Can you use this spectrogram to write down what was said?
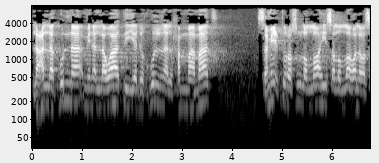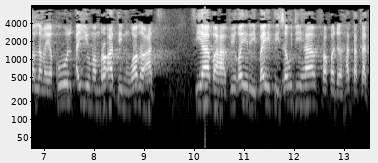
la'alla kunna min allawati yadkhulna al-hammamat sami'tu Rasulullah sallallahu alaihi wasallam yaqul ayyuma imra'atin wada'at thiyabaha fi ghairi baiti zawjiha faqad hatakat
